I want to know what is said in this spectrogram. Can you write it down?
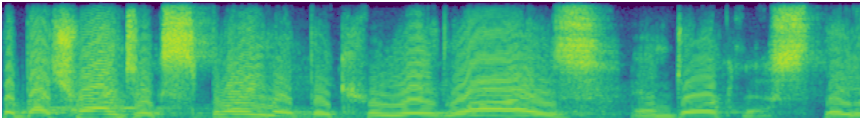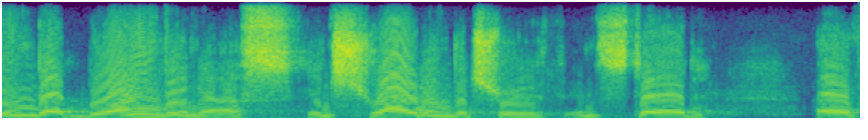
But by trying to explain it, they create lies and darkness. They end up blinding us and shrouding the truth instead of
